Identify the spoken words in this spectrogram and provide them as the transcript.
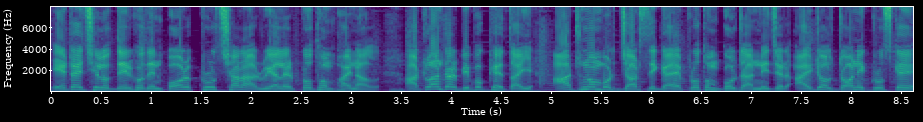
এটাই ছিল দীর্ঘদিন পর ক্রুজ ছাড়া রিয়ালের প্রথম ফাইনাল। আটলান্টার বিপক্ষে তাই আট নম্বর জার্সি গায়ে প্রথম গোলটা নিজের আইডল টনি ক্রুজকে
